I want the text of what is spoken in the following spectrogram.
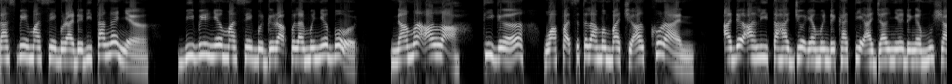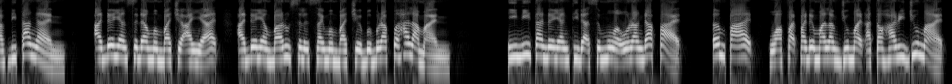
tasbih masih berada di tangannya. Bibirnya masih bergerak pelan menyebut Nama Allah. Tiga, wafat setelah membaca Al-Quran. Ada ahli tahajud yang mendekati ajalnya dengan musyaf di tangan. Ada yang sedang membaca ayat, ada yang baru selesai membaca beberapa halaman. Ini tanda yang tidak semua orang dapat. Empat, wafat pada malam Jumat atau hari Jumat.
